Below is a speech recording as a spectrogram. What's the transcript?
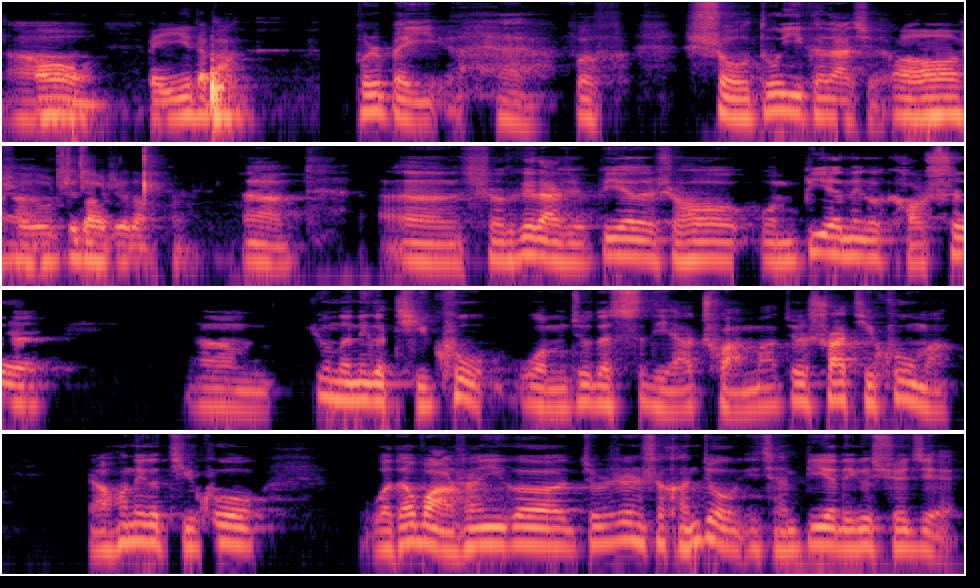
哦，北医的吧？不是北医，哎，不，首都医科大学。哦，首都知道知道。嗯嗯，首都医科大学毕业的时候，我们毕业那个考试，嗯，用的那个题库，我们就在私底下传嘛，就是刷题库嘛。然后那个题库，我在网上一个就认识很久以前毕业的一个学姐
